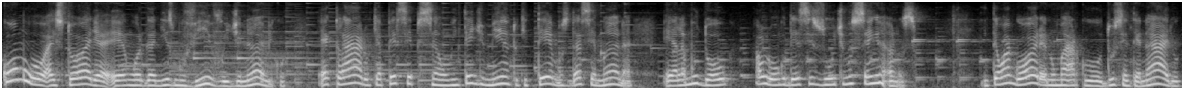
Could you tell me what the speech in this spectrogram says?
Como a história é um organismo vivo e dinâmico, é claro que a percepção, o entendimento que temos da semana, ela mudou ao longo desses últimos 100 anos. Então, agora, no marco do centenário,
